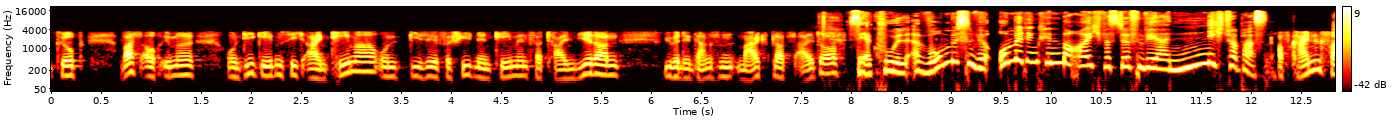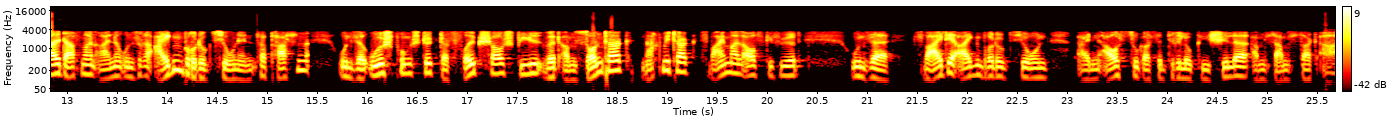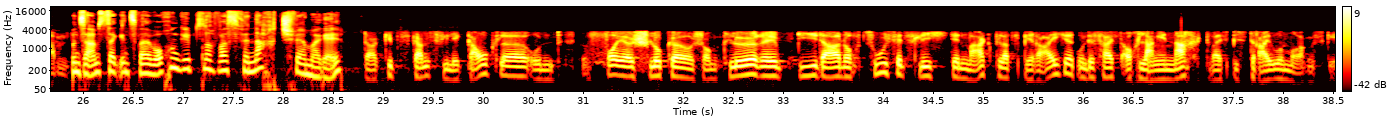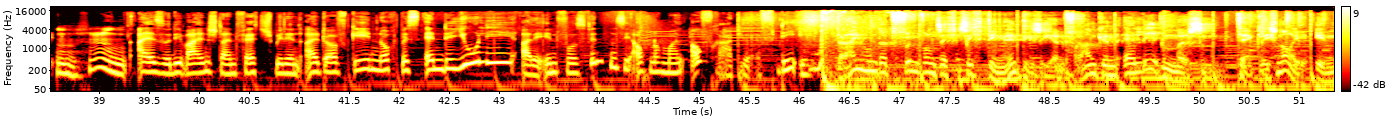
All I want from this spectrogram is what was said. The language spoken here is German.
Club, was auch immer. Und die geben sich ein Thema und diese verschiedenen Themen verteilen wir dann über den ganzen Marktplatz Altdorf. Sehr cool. Äh, wo müssen wir unbedingt hin bei euch? Was dürfen wir nicht verpassen? Auf keinen Fall darf man eine unserer Eigenproduktionen verpassen. Unser Ursprungsstück, das Volksschauspiel, wird am Sonntag Nachmittag zweimal aufgeführt. Unser zweite Eigenproduktion, einen Auszug aus der Trilogie Schiller am Samstagabend. Und Samstag in zwei Wochen gibt es noch was für Nachtschwärmer, gell? Da gibt es ganz viele Gaukler und Feuerschlucker, Jongleure, die da noch zusätzlich den Marktplatz bereichern. Und das heißt auch lange Nacht, weil es bis 3 Uhr morgens geht. Mhm. Also die Wallenstein-Festspiele in Altdorf gehen noch bis Ende Juli. Alle Infos finden Sie auch nochmal auf radiof.de. 365 Dinge, die Sie in Franken erleben müssen. Täglich neu in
